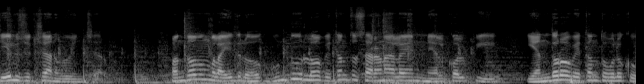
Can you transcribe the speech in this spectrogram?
జైలు శిక్ష అనుభవించారు. పంతొమ్మిది వందల ఐదులో గుంటూరులో వితంతు శరణాలయాన్ని నెలకొల్పి ఎందరో వితంతువులకు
